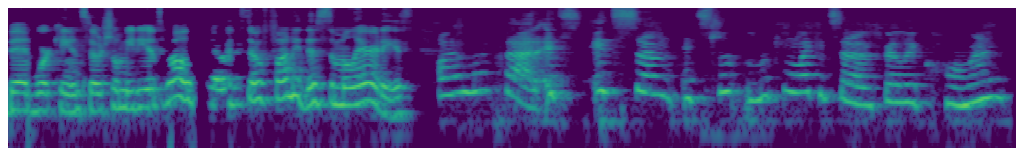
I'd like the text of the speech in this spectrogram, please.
been working in social media as well. So it's so funny the similarities. I love that. It's it's um it's lo- looking like it's uh, fairly common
